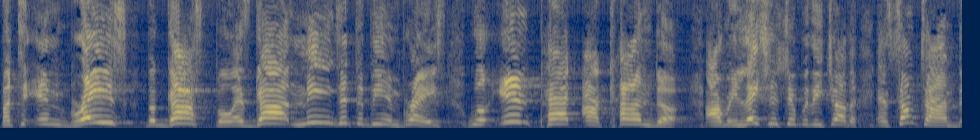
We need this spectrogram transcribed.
but to embrace the gospel as God means it to be embraced will impact our conduct, our relationship with each other. And sometimes,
